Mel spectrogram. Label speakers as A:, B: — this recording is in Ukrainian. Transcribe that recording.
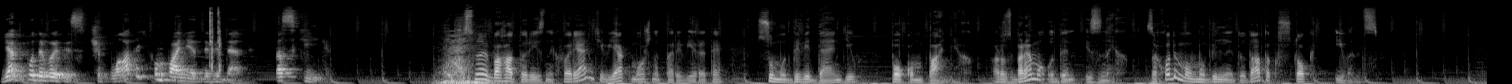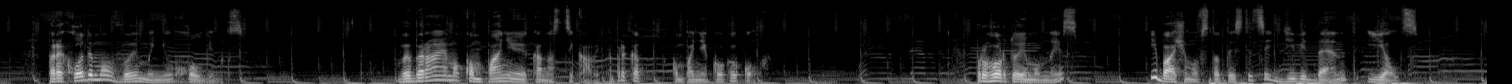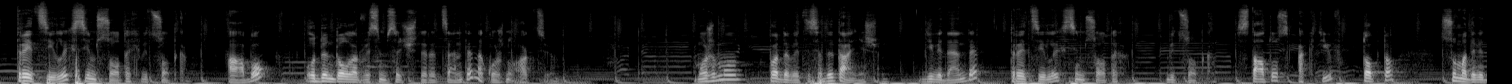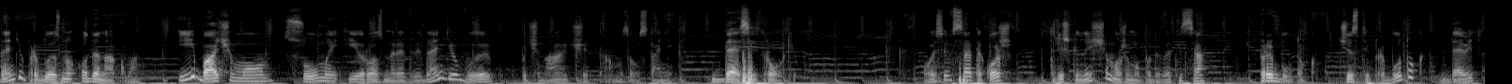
A: Як подивитись, чи платить компанія дивіденд та скільки?
B: Існує багато різних варіантів, як можна перевірити суму дивідендів по компаніях. Розберемо один із них. Заходимо в мобільний додаток Stock Events. Переходимо в меню Holdings. Вибираємо компанію, яка нас цікавить, наприклад, компанія Coca-Cola. Прогортуємо вниз і бачимо в статистиці Dividend Yields 3,7% або 1 долар 84 центи на кожну акцію. Можемо подивитися детальніше. Дивіденди 3,7%. Статус актив, тобто сума дивідендів приблизно одинакова. І бачимо суми і розміри дивідендів, починаючи там за останні 10 років. Ось і все. Також трішки нижче можемо подивитися прибуток. Чистий прибуток 9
